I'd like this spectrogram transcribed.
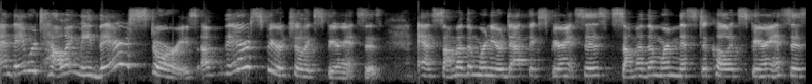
And they were telling me their stories of their spiritual experiences. And some of them were near death experiences, some of them were mystical experiences,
